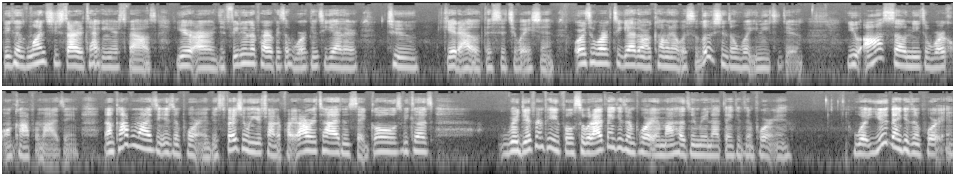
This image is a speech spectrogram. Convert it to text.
Because once you start attacking your spouse, you are defeating the purpose of working together to get out of this situation or to work together on coming up with solutions on what you need to do. You also need to work on compromising. Now, compromising is important, especially when you're trying to prioritize and set goals because we're different people. So, what I think is important, my husband may not think is important. What you think is important,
